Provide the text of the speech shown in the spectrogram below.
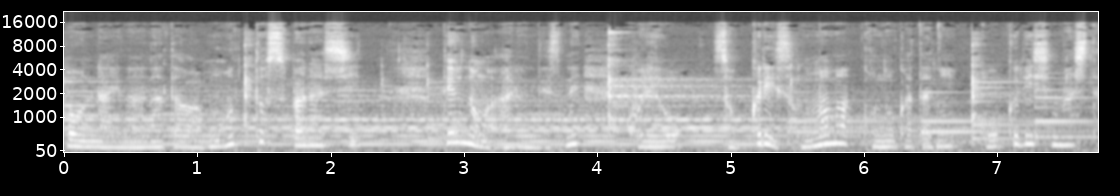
本来のあなたはもっと素晴らしい。っていうのがあるんですね。これをそっくりそのままこの方にお送りしました。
